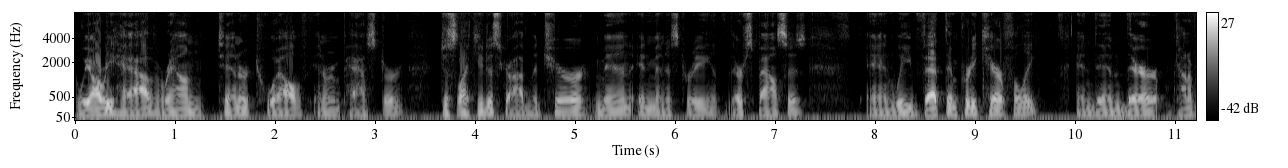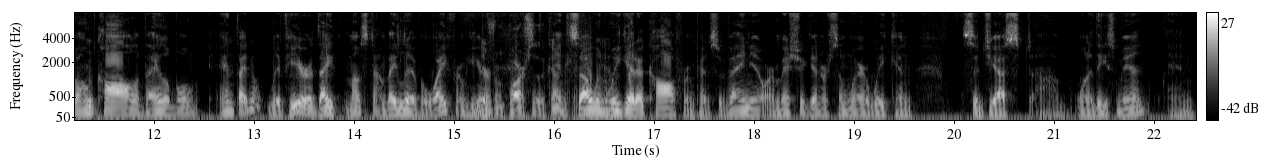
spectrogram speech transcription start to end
We already have around ten or twelve interim pastor, just like you described, mature men in ministry, their spouses, and we vet them pretty carefully. And then they're kind of on call, available, and they don't live here. They most of the time they live away from here, Different parts of the country. and so when we get a call from Pennsylvania or Michigan or somewhere, we can suggest uh, one of these men and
